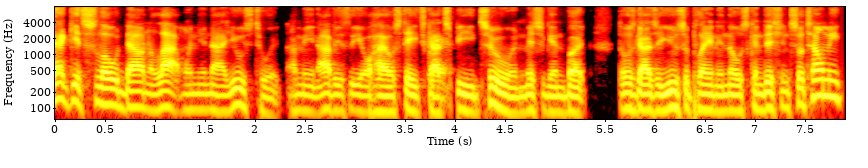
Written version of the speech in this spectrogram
that gets slowed down a lot when you're not used to it. I mean, obviously Ohio State's got speed too, and Michigan, but those guys are used to playing in those conditions. So tell me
